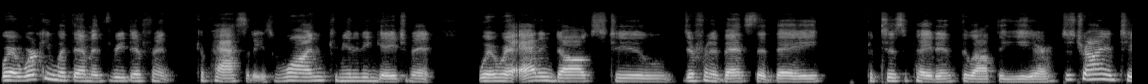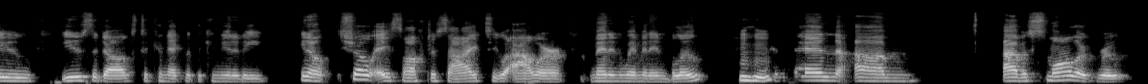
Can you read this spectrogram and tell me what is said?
we're working with them in three different capacities. One, community engagement, where we're adding dogs to different events that they participate in throughout the year, just trying to use the dogs to connect with the community, you know, show a softer side to our men and women in blue. Mhm. And then um, I have a smaller group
